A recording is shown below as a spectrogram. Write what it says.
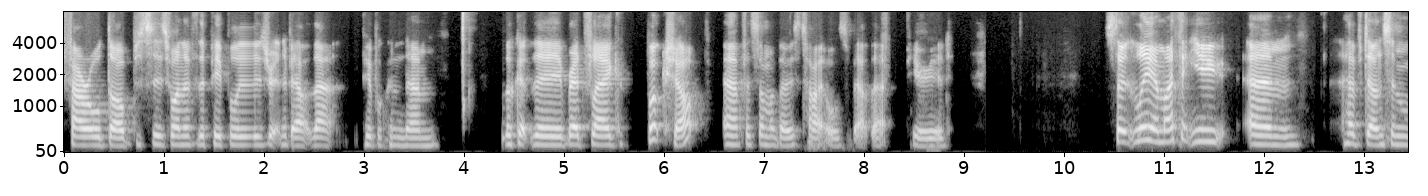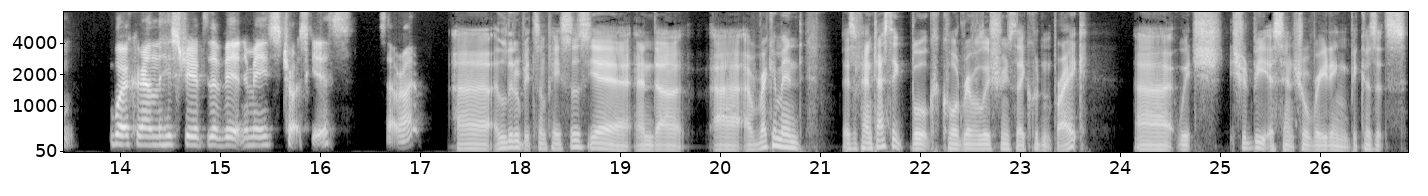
Farrell Dobbs is one of the people who's written about that. People can um, look at the Red Flag bookshop uh, for some of those titles about that period. So, Liam, I think you um, have done some work around the history of the Vietnamese Trotskyists. Is that right? Uh, a little bits and pieces, yeah. And uh, uh, I recommend there's a fantastic book called Revolutionaries They Couldn't Break, uh, which should be essential reading because it's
